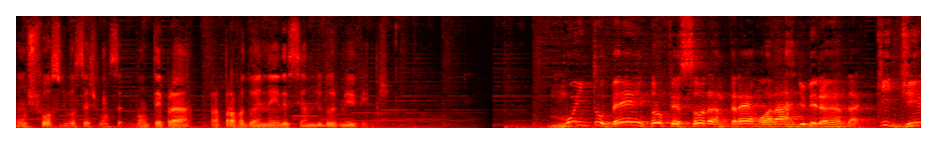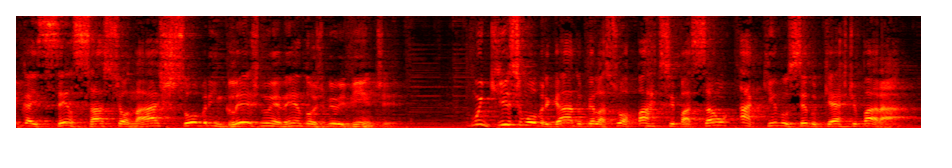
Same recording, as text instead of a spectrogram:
com o esforço de vocês vão, vão ter para a prova do Enem desse ano de 2020. Muito bem, professor André Morar de Miranda. Que dicas sensacionais sobre inglês no Enem 2020. Muitíssimo obrigado pela sua participação aqui no Seducast Pará.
